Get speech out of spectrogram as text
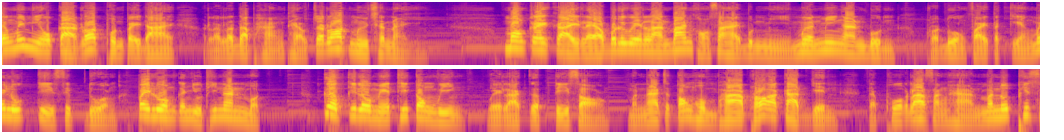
ยังไม่มีโอกาสรอดพ้นไปได้ และระดับหางแถวจะรอดมือชะไหน มองไกลๆแล้วบริเวณลานบ้านของสหายบุญมีเหมือนมีงานบุญ เพราะดวงไฟตะเกียงไม่รู้กี่สิบดวง ไปรวมกันอยู่ที่นั่นหมด เกือบกิโลเมตรที่ต้องวิ่ง เวลาเกือบตีสอง มันน่าจะต้องห่มผ้าเพราะอากาศเย็น แต่พวกล่าสังหารมนุษย์พิส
